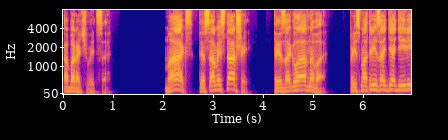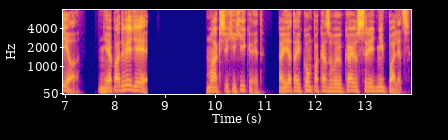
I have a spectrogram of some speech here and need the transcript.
оборачивается. «Макс, ты самый старший! Ты за главного! Присмотри за дядей Рио! Не подведи!» Макси хихикает, а я тайком показываю Каю средний палец.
